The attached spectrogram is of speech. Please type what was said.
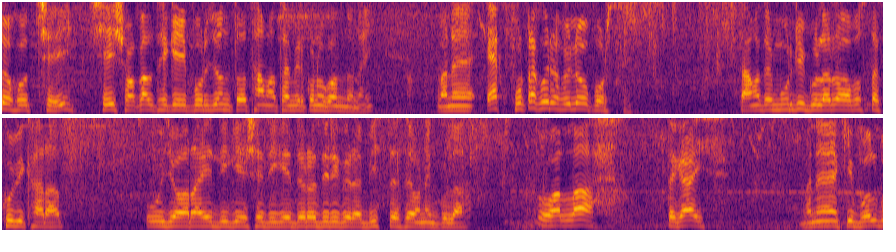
তো হচ্ছেই, সেই সকাল থেকে এই পর্যন্ত থামাথামির কোনো গন্ধ নাই। মানে এক ফোঁটা করে হইলেও পড়ছে। তা আমাদের মুরগিগুলারও অবস্থা খুবই খারাপ। ওই যে এদিকে সেদিকে দৌড়াদৌড়ি করে বিছতেছে অনেকগুলা। ও আল্লাহ, তো গাইস মানে কি বলব,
